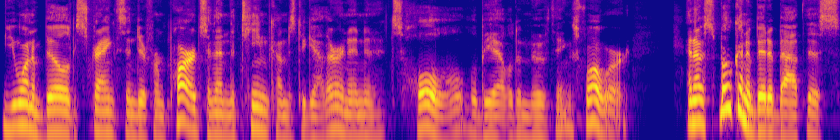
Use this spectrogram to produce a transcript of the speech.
you want to build strengths in different parts, and then the team comes together and in its whole will be able to move things forward. And I've spoken a bit about this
